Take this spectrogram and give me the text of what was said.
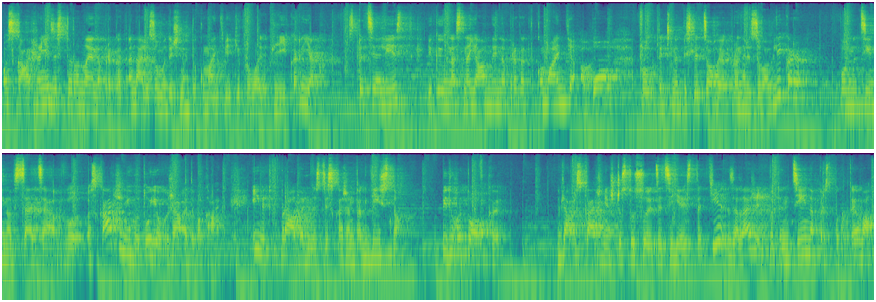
Оскарження зі сторони, наприклад, аналізу медичних документів, які проводять лікар як спеціаліст, який у нас наявний, наприклад, в команді, або фактично після цього, як проаналізував лікар, повноцінно все це в оскарженні готує вже адвокат. І від правильності, скажімо так, дійсно підготовки для оскарження, що стосується цієї статті, залежить потенційна перспектива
